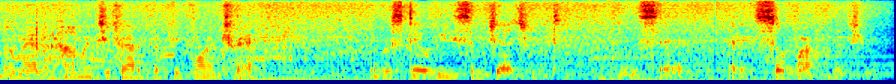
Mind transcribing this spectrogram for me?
No matter how much you try to put people on track, there will still be some judgment, things said that it's so far from the truth.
